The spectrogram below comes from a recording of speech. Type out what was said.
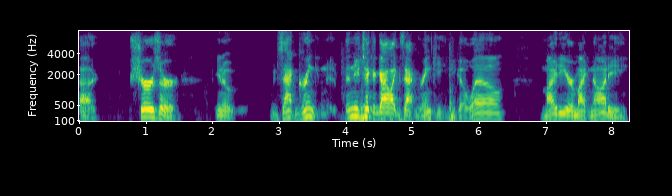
uh, Scherzer, you know, Zach Greinke. Then you take a guy like Zach Greinke and you go, well, mighty or might not he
